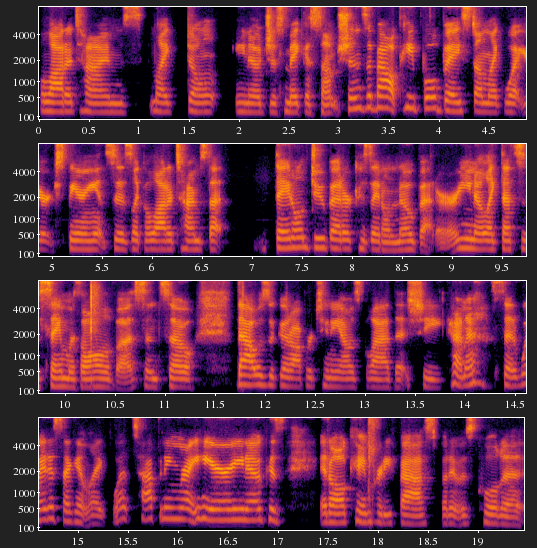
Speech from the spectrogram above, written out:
a lot of times like don't you know just make assumptions about people based on like what your experience is like a lot of times that they don't do better because they don't know better you know like that's the same with all of us and so that was a good opportunity i was glad that she kind of said wait a second like what's happening right here? you know because it all came pretty fast but it was cool to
